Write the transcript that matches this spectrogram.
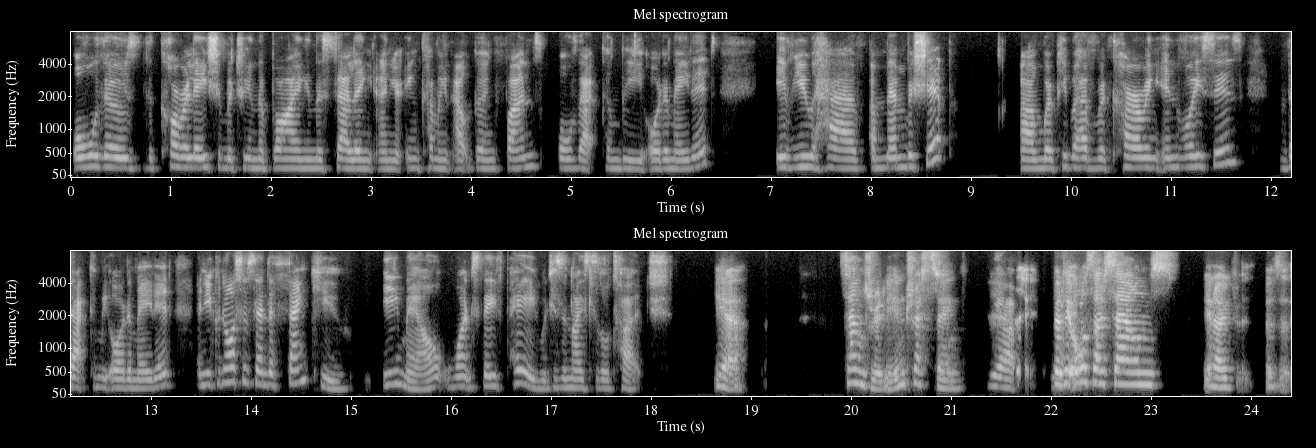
all those the correlation between the buying and the selling and your incoming and outgoing funds, all that can be automated if you have a membership um, where people have recurring invoices, that can be automated. And you can also send a thank you email once they've paid, which is a nice little touch. Yeah. sounds really interesting. Yeah. But, but it also sounds, you know, as a,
